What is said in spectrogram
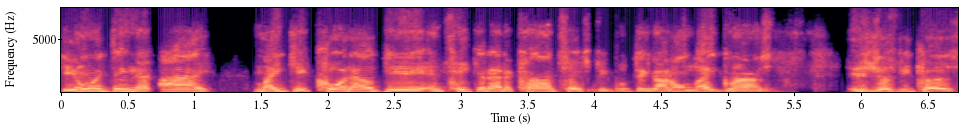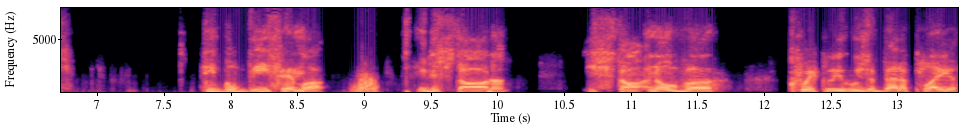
The only thing that I might get caught out there and taken out of context, people think I don't like Grimes, is just because people beef him up. He's the starter. He's starting over Quickley, who's a better player.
